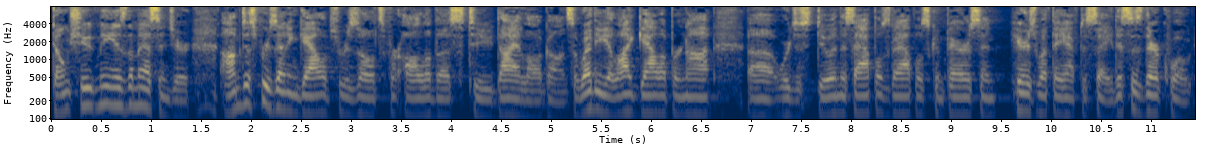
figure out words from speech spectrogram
don't shoot me as the messenger. I'm just presenting Gallup's results for all of us to dialogue on. So whether you like Gallup or not, uh, we're just doing this apples to apples comparison. Here's what they have to say. This is their quote.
